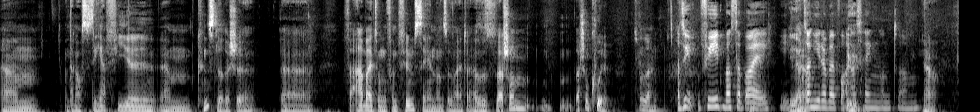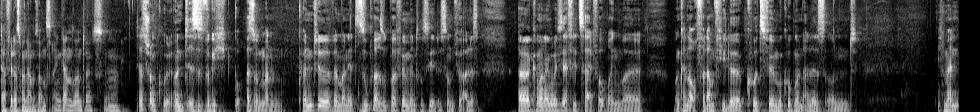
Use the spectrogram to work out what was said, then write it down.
Ähm, und dann auch sehr viel ähm, künstlerische äh, Verarbeitung von Filmszenen und so weiter. Also es war schon, war schon cool, muss man sagen. Also für jeden was dabei. Ich Ja. würde sagen, jeder bleibt woanders hängen und ähm, Ja. Dafür, dass man da umsonst rein kann sonntags. Äh, Das ist schon cool. Und es ist wirklich, also man könnte, wenn man jetzt super, super Film interessiert ist und für alles, äh, kann man da, glaube ich, sehr viel Zeit verbringen, weil man kann auch verdammt viele Kurzfilme gucken und alles und ich meine,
